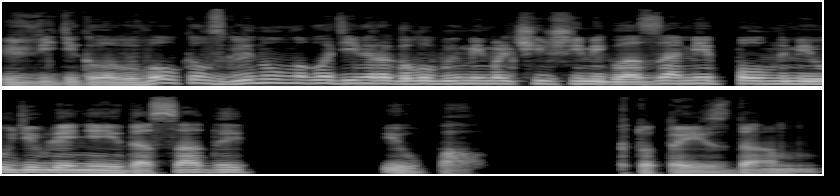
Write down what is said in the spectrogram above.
в виде головы волка, взглянул на Владимира голубыми мальчишьими глазами, полными удивления и досады, и упал. Кто-то из дам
